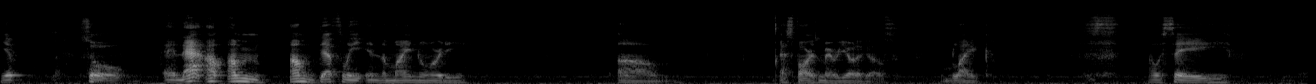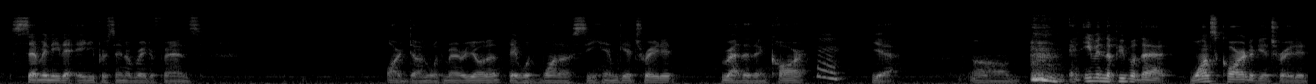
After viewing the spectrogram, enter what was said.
Yep. So, and that I'm I'm, I'm definitely in the minority. Um, as far as Mariota goes, like I would say seventy to eighty percent of Raider fans are done with Mariota. They would want to see him get traded rather than Carr. Hmm. Yeah. Um, and even the people that wants Carr to get traded,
